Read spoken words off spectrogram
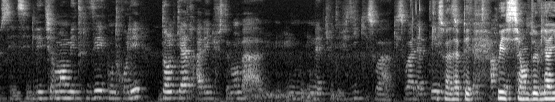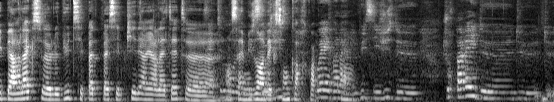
c'est, de l'étirement maîtrisé et contrôlé dans le cadre avec justement bah, une, activité physique qui soit, qui soit adaptée. Qui soit adaptée. Oui, si on devient hyper lax, le but c'est pas de passer le pied derrière la tête euh, en s'amusant avec son corps, quoi. Ouais, voilà. Mm. Le but c'est juste de toujours pareil de, de, de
